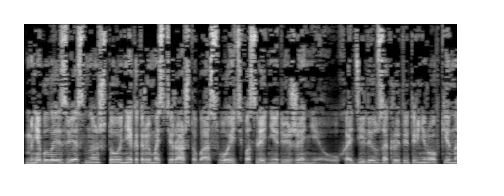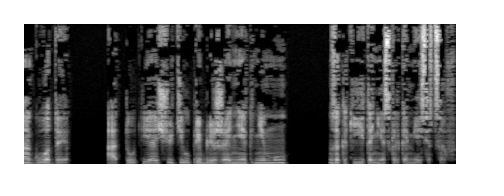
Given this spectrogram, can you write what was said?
Мне было известно, что некоторые мастера, чтобы освоить последнее движение, уходили в закрытые тренировки на годы, а тут я ощутил приближение к нему за какие-то несколько месяцев.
